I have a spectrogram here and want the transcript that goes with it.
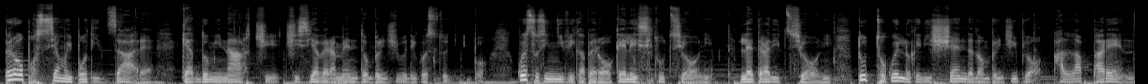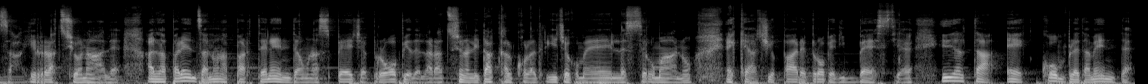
però possiamo ipotizzare che a dominarci ci sia veramente un principio di questo tipo. Questo significa però che le istituzioni, le tradizioni, tutto quello che discende da un principio all'apparenza irrazionale, all'apparenza non appartenente a una specie propria della razionalità calcolatrice come è l'essere umano e che ci appare propria di bestie, in realtà è completamente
